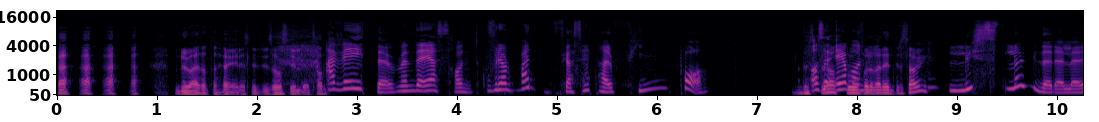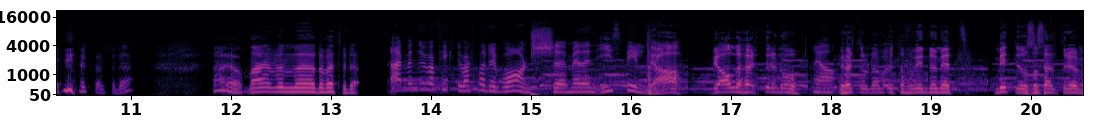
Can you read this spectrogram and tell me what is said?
Men du vet at det høres litt usannsynlig ut. Jeg vet det, men det er sant. Hvorfor i all verden skal jeg sitte her og finne på? Desperat Altså, er man- for å være interessant? Lystløgner, eller? Ja, kanskje det. Ja, ja. Nei, men eh, da vet vi det. Nei, men du fikk du i hvert fall revansj med den isbilen. Ja, vi alle hørte det nå. Ja. Vi hørte det den utenfor vinduet mitt, midt i Oslo sentrum.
